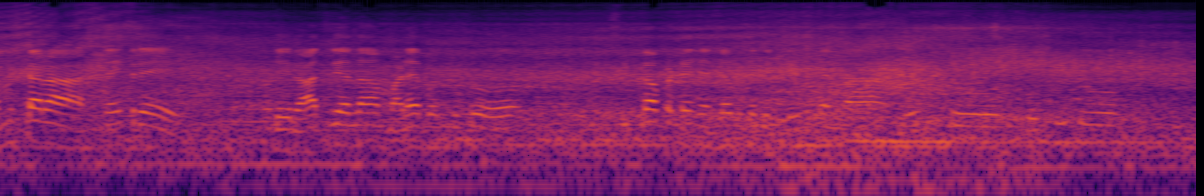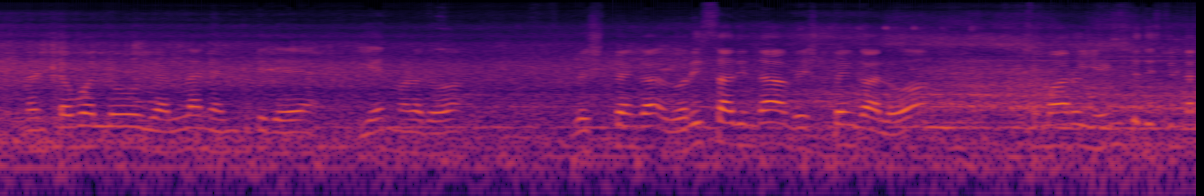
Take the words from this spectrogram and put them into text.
ನಮಸ್ಕಾರ ಸ್ನೇಹಿತರೆ. ನೋಡಿ, ರಾತ್ರಿ ಎಲ್ಲ ಮಳೆ ಬಂದ್ಬಿಟ್ಟು ಸಿಕ್ಕಾಪಟ್ಟೆ ನೆಂದೋಗ್ಬಿಟ್ಟಿದೆ ಗಿಡಕ್ಕೆಲ್ಲ ಟೆಂಟು ಬೆಡ್ಶೀಟು ನನ್ನ ಟವಲ್ಲು ಎಲ್ಲ ನೆನ್ಬಿಟ್ಟಿದೆ. ಏನು ಮಾಡೋದು? ವೆಸ್ಟ್ ಬೆಂಗಾಲ್, ಒರಿಸ್ಸಾದಿಂದ ವೆಸ್ಟ್ ಬೆಂಗಾಲು. ಸುಮಾರು ಎಂಟು ದಿವಸದಿಂದ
